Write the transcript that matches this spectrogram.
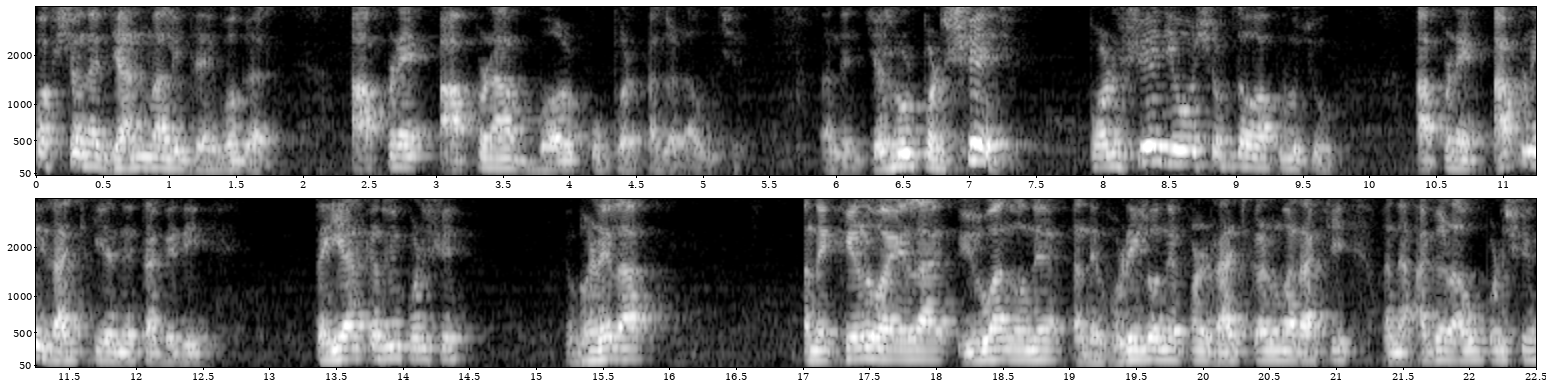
પક્ષોને ધ્યાનમાં લીધે વગર આપણે આપણા બળ ઉપર આગળ આવવું છે. અને જરૂર પડશે જ પડશે જ એવો શબ્દ વાપરું છું. આપણે આપણી રાજકીય નેતાગીરી તૈયાર કરવી પડશે. ભણેલા અને કેળવાયેલા યુવાનોને અને વડીલોને પણ રાજકારણમાં રાખી અને આગળ આવવું પડશે.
